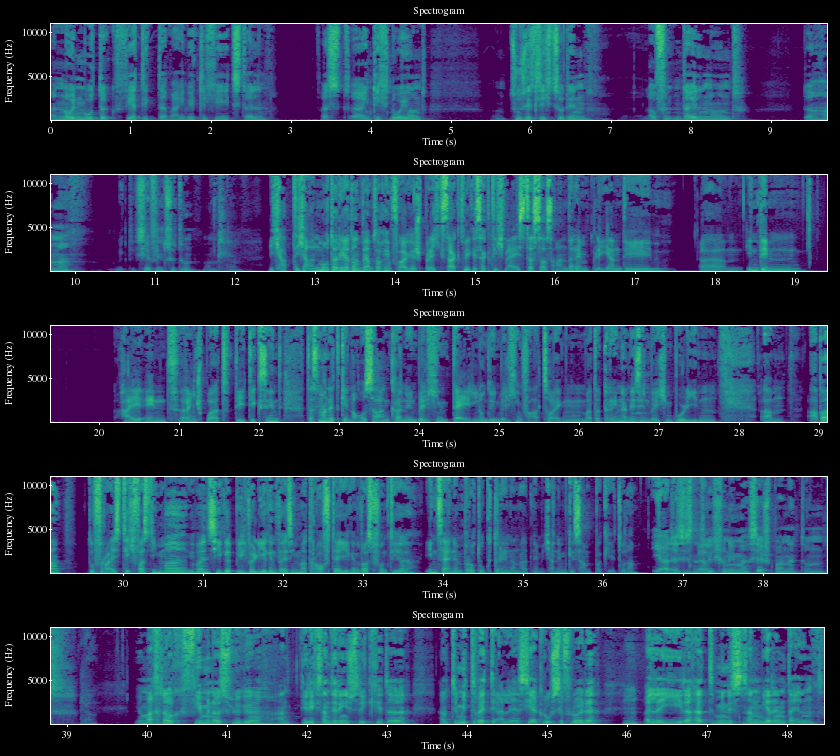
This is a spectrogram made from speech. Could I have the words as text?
einen neuen Motor fertig dabei, wirklich jetzt Teil fast eigentlich neu und und zusätzlich zu den laufenden Teilen und da haben wir wirklich sehr viel zu tun momentan. Ich habe dich anmoderiert und wir haben es auch im Vorgespräch gesagt. Wie gesagt, ich weiß das aus anderen Playern, die ähm, in dem High-End-Rennsport tätig sind, dass man nicht genau sagen kann, in welchen Teilen und in welchen Fahrzeugen man da drinnen ist, mhm. in welchen Boliden. Ähm, aber du freust dich fast immer über ein Siegerbild, weil irgendwer ist immer drauf, der irgendwas von dir in seinem Produkt drinnen hat, nämlich an dem Gesamtpaket, oder? Ja, das ist natürlich ja. schon immer sehr spannend und ja. wir machen auch Firmenausflüge an, direkt an die Rennstrecke, da haben die Mitarbeiter alle sehr große Freude, mhm. weil jeder hat mindestens an mehreren Teilen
